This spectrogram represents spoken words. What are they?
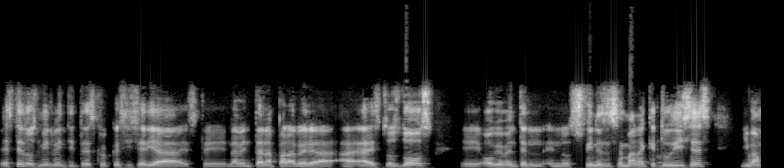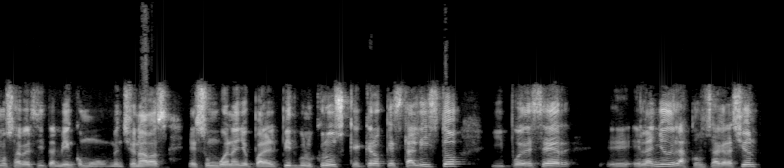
Este 2023 creo que sí sería este, la ventana para ver a, estos dos, eh, obviamente en, los fines de semana que tú dices, y vamos a ver si también, como mencionabas, es un buen año para el Pitbull Cruz, que creo que está listo y puede ser eh, el año de la consagración.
